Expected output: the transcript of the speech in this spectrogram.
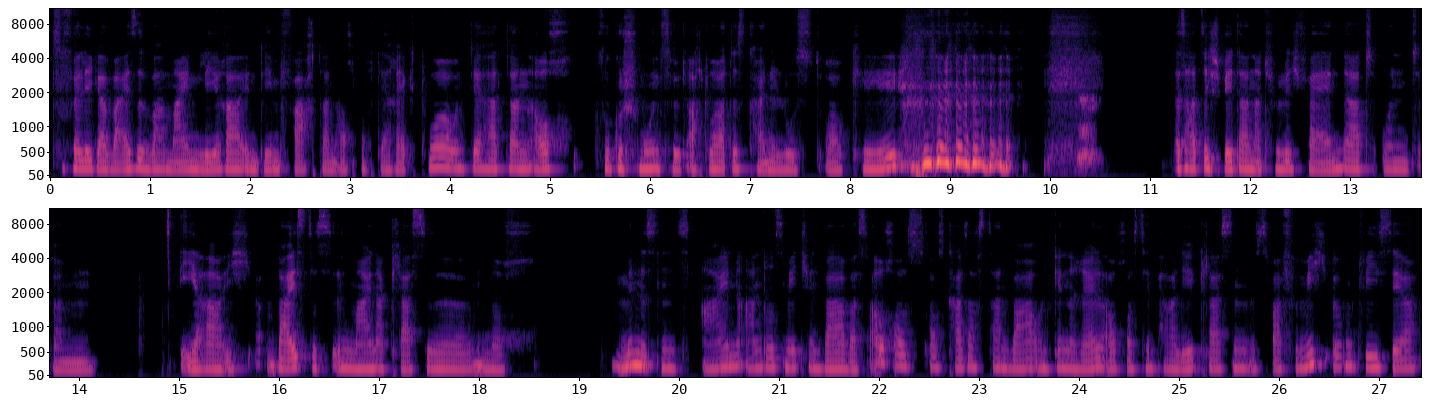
zufälligerweise war mein Lehrer in dem Fach dann auch noch der Rektor und der hat dann auch so geschmunzelt, ach, du hattest keine Lust, okay. das hat sich später natürlich verändert und ähm, ja, ich weiß, dass in meiner Klasse noch mindestens ein anderes Mädchen war, was auch aus, aus Kasachstan war und generell auch aus den Parallelklassen. Es war für mich irgendwie sehr,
